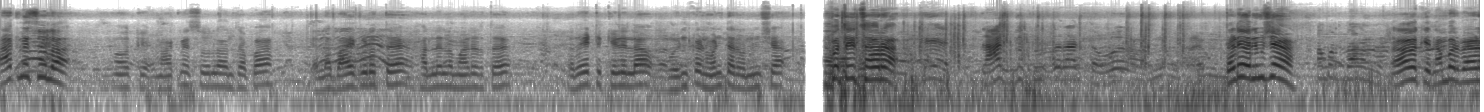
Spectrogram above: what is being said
ನಾಲ್ಕನೇ ಸೂಲ. ಓಕೆ ನಾಲ್ಕನೇ ಸೂಲ ಅಂತಪ್ಪ. ಎಲ್ಲ ಬಾಯಿ ಕೊಡುತ್ತೆ ಹಲ್ಲೆಲ್ಲ ಮಾಡಿರುತ್ತೆ. ರೇಟ್ ಕೇಳಿಲ್ಲ, ಹೊಂಟ್ಕೊಂಡು ಹೊಂಟಾರ ಒಂದು ನಿಮಿಷ. ಇಪ್ಪತ್ತೈದು ಸಾವಿರ. ತಡಿ ಒಂದು ನಿಮಿಷ. ಓಕೆ ನಂಬರ್ ಬೇಡ.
